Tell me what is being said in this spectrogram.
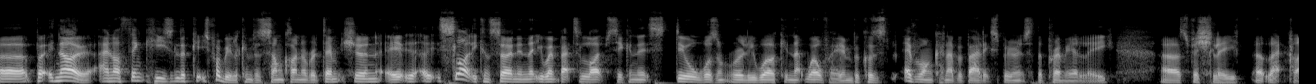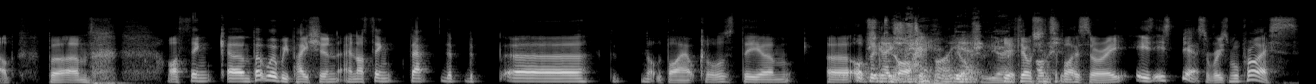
uh, but no, and I think he's look. He's probably looking for some kind of redemption. It, it's slightly concerning that he went back to Leipzig and it still wasn't really working that well for him because everyone can have a bad experience of the Premier League, uh, especially at that club. But um, I think, um, but we'll be patient, and I think that the the, uh, the not the buyout clause, the um, uh, option to buy, oh, the option, yeah. yeah, the option, option, to buy. Sorry, is, is yeah, it's a reasonable price.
